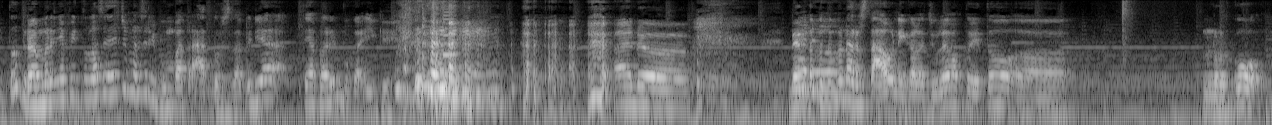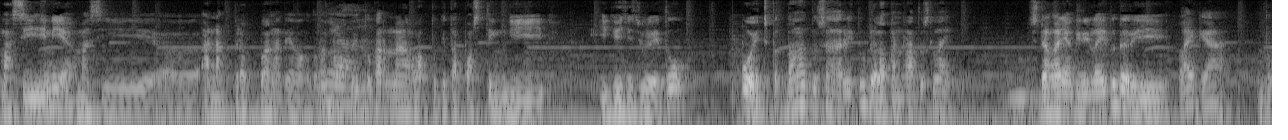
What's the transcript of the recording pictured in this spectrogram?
Itu drummernya Fitulas aja cuma 1400, tapi dia tiap hari buka IG. Aduh. Dan teman-teman harus tahu nih kalau Jule waktu itu eh, menurutku masih ini ya, masih eh, anak drag banget ya waktu karena Iya. waktu itu karena waktu kita posting di IG-nya Jule itu, woi cepet banget tuh sehari itu udah 800 like. Sedangkan yang dinilai itu dari like ya untuk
